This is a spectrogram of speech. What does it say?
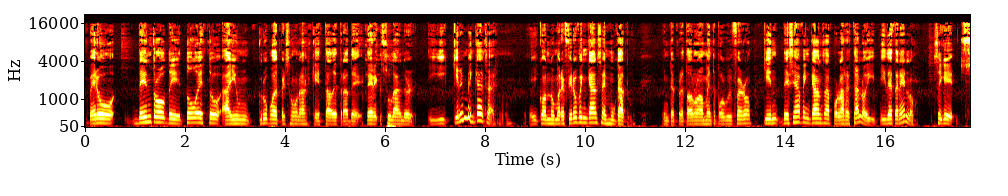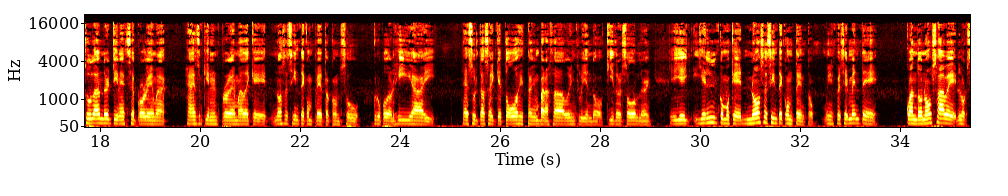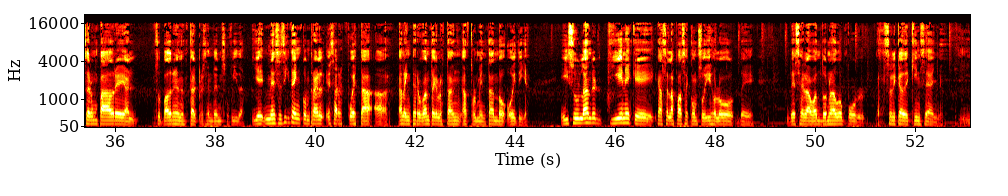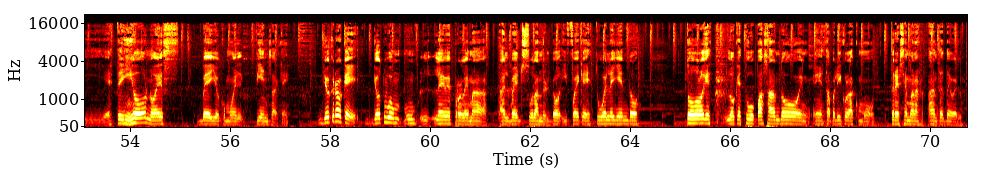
Pero dentro de todo esto hay un grupo de personas que está detrás de Derek Zulander y quieren venganza. Y cuando me refiero a venganza es Mugatu, interpretado nuevamente por Will Ferrell, quien desea venganza por arrestarlo y, detenerlo. Así que Zulander tiene ese problema, Hanson tiene el problema de que no se siente completo con su grupo de orgía y resulta ser que todos están embarazados, incluyendo Keith Sutherland. Y, y, él como que no se siente contento, especialmente cuando no sabe lo que ser un padre al su padre no está presente en su vida. Y necesita encontrar esa respuesta a, la interrogante que lo están atormentando hoy día. Y Zulander tiene que hacer las paces con su hijo luego de, de ser abandonado por cerca de 15 años. Y este hijo no es bello como él piensa que. Yo creo que yo tuve un, un leve problema al ver Zulander 2 y fue que estuve leyendo todo lo que, lo que estuvo pasando en, esta película como tres semanas antes de verla.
